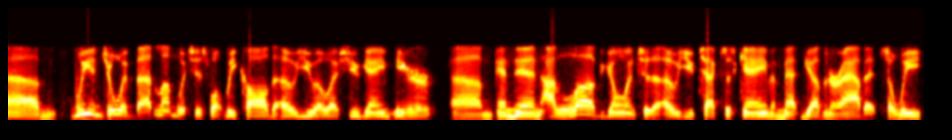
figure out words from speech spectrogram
Um, we enjoy Bedlam, which is what we call the OU OSU game here. Um, and then I loved going to the OU Texas game and met Governor Abbott. So we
